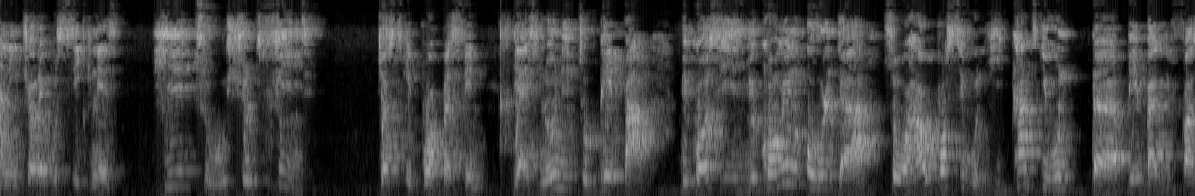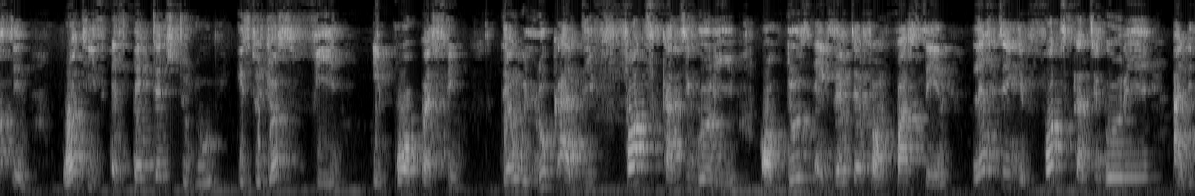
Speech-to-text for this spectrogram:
an incurable sickness. He too should feed just a poor person. There is no need to pay back because he is becoming older. So how possible he can't even uh, pay back the fasting? What he is expected to do is to just feed a poor person. Then we look at the fourth category of those exempted from fasting. Let's take the fourth category and the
